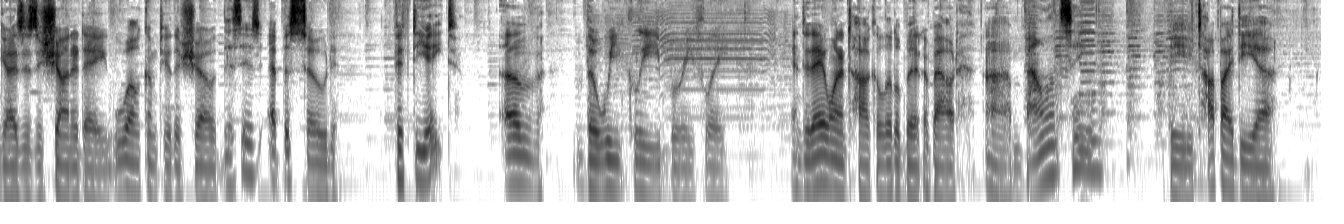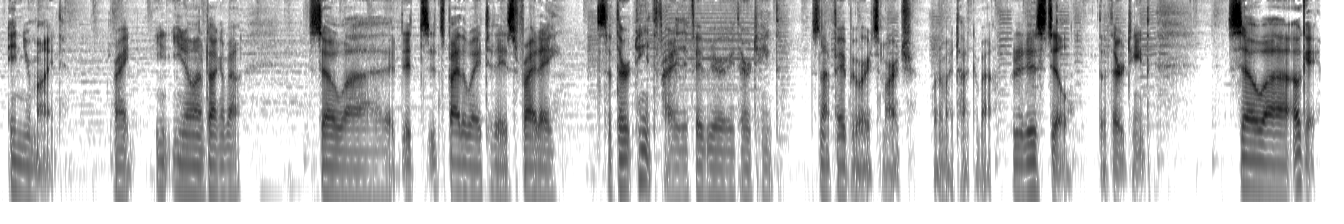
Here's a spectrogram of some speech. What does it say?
guys. This is Shawn today. Welcome to the show. This is episode 58 of the weekly briefly. And today I want to talk a little bit about uh, balancing the top idea in your mind, right? You, you know what I'm talking about. So uh, it's it's by the way, today's Friday. It's the 13th, Friday, the February 13th. It's not February, it's March. What am I talking about? But it is still the 13th. So uh, okay,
